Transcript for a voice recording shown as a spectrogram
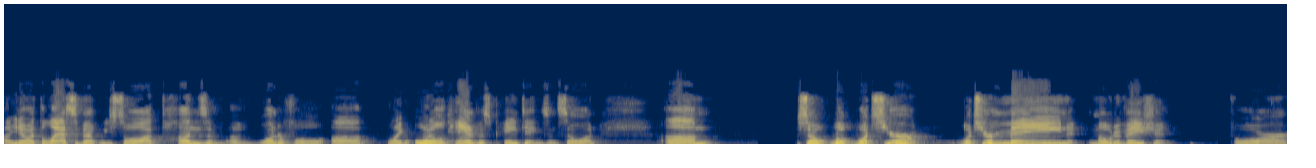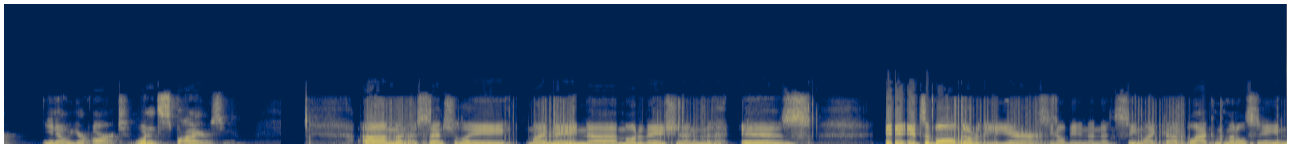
Uh, you know, at the last event, we saw tons of, of wonderful uh, like oil canvas paintings and so on. Um, so, what what's your what's your main motivation for you know your art? What inspires you? Um, essentially, my main uh, motivation is it's evolved over the years. You know, being in a scene like a black metal scene.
